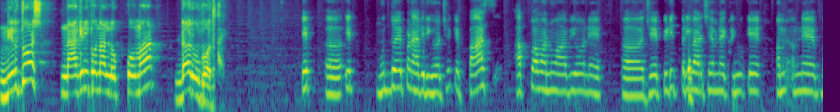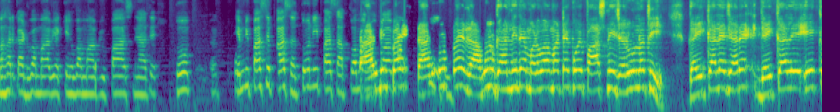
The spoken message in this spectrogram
નિર્દોષ નાગરિકોના લોકોમાં ડર ઊભો થાય. એક એક મુદ્દો એ પણ આવી રહ્યો છે કે પાસ આપવામાં ન આવ્યો અને જે પીડિત પરિવાર છે એમને કહ્યું કે અમને બહાર કાઢવામાં આવ્યા, કહેવામાં આવ્યું પાસ ને આ તે. તો એમની પાસે પાસ હતો નહીં પાસ આપવામાં રાહુલ ગાંધીને મળવા માટે કોઈ પાસની જરૂર નથી. ગઈકાલે જ્યારે ગઈકાલે એક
